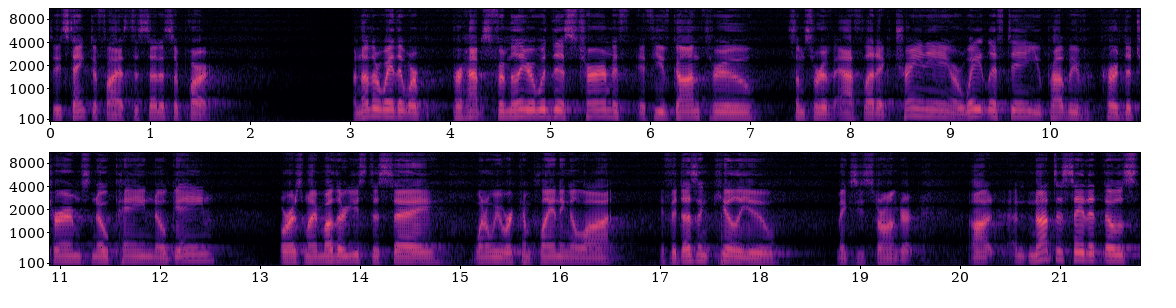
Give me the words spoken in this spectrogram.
to sanctify us, to set us apart. Another way that we're perhaps familiar with this term, if, if you've gone through some sort of athletic training or weightlifting, you probably heard the terms no pain, no gain. Or as my mother used to say when we were complaining a lot, if it doesn't kill you, makes you stronger. Uh, not to say that those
